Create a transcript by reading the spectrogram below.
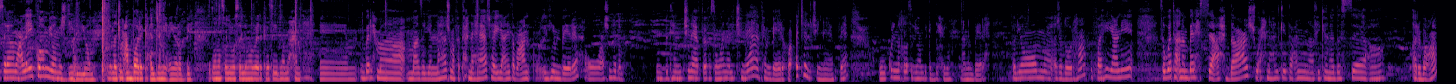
السلام عليكم. يوم جديد اليوم. يلا جمعة مبارك على الجميع يا ربي. اللهم صل وسلم وبارك على سيدنا محمد. امبارح ما ما زيناهاش ما فتحناهاش. هي يعني طبعا اللي هي امبارح وعشان هذا بدهن كنافة فسوينا الكنافة امبارح وأكل كنافة وكلنا خلص اليوم بكدي حلو عن امبارح. فاليوم اجى دورها. فهي يعني سويتها أنا امبارح الساعة 11 وإحنا هلكيت عنا في كندا الساعة أربعة.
